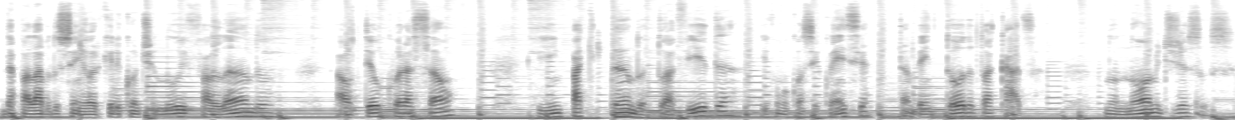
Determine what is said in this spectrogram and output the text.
da palavra do Senhor, que ele continue falando ao teu coração e impactando a tua vida e, como consequência, também toda a tua casa. No nome de Jesus.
